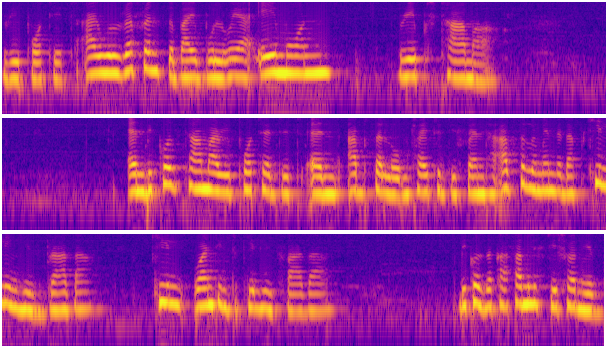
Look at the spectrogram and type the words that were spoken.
report it. I will reference the Bible where Amnon raped Tamar. And because Tamar reported it and Absalom tried to defend her, Absalom ended up killing his brother, kill, wanting to kill his father. Because the family situation with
